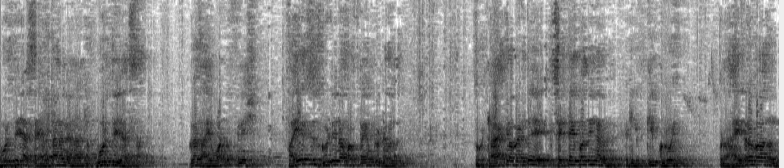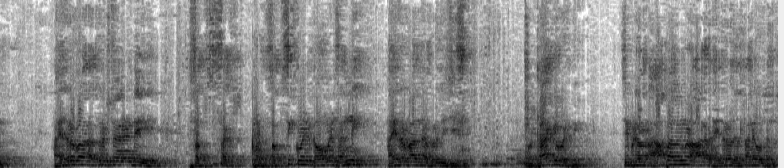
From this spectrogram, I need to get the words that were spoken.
పూర్తి చేస్తాను వెళ్తానని నేను అట్లా పూర్తి చేస్తాను because I want finish five years is good in of time to develop so ట్రాక్లో పెడితే సెట్ అయిపోతుంది ఇంకా ఇట్ కీప్ గ్రోయింగ్ ఇప్పుడు హైదరాబాద్ ఉంది. హైదరాబాద్ అదృష్టం ఏంటంటే సబ్సిక్వెంట్ గవర్నమెంట్స్ అన్ని హైదరాబాద్ని అభివృద్ధి చేసింది ఒక ట్రాక్లో సో ఇప్పుడు ఎవరు ఆపాలని కూడా ఆగదు. హైదరాబాద్ వెళ్తానే ఉంటుంది.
